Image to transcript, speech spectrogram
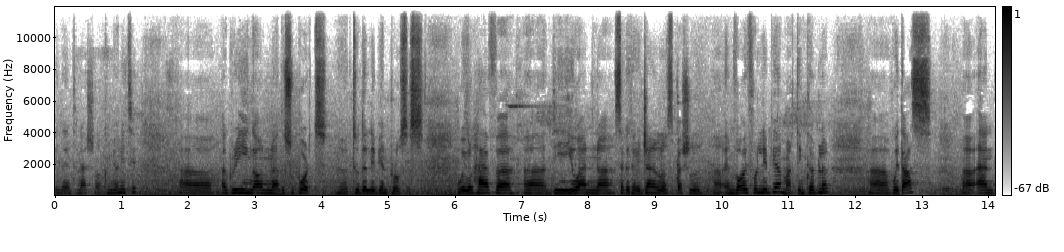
in the international community agreeing on the support to the Libyan process. We will have uh, uh, the UN uh, Secretary General Special Envoy for Libya, Martin Kobler, with us, and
